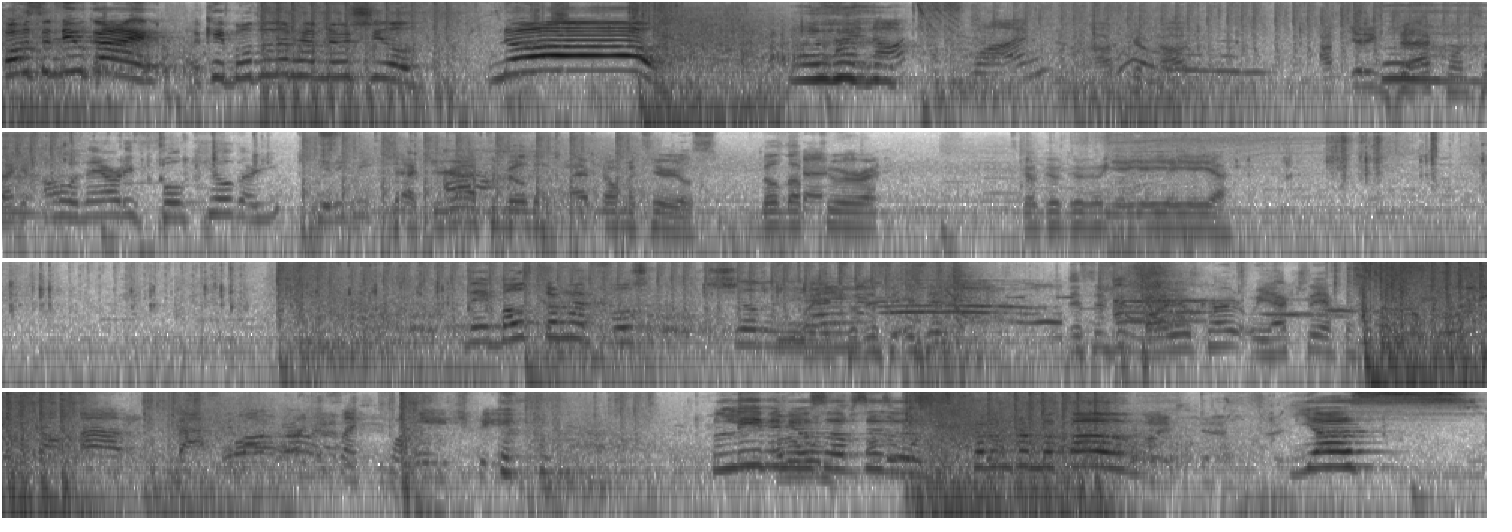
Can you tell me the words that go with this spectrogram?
Oh, it's a new guy! Okay, both of them have no shield. No! I knocked one. Knock, knock. I'm getting Jack one second. Oh, they already full killed? Are you kidding me? Jack, you're gonna have to build up. I have no materials. Build up Okay. to her right. Go, go, go, go. Yeah, yeah, yeah, yeah, yeah. They both don't have full sh- shield in Wait, so this isn't this isn't Mario Kart? We actually have to fight people? Uh, basketball girl is like 20 HP. Believe in yourself, scissors. Coming from above. Yes!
